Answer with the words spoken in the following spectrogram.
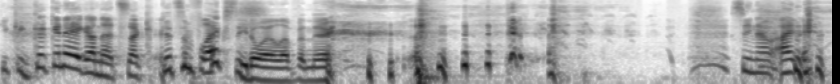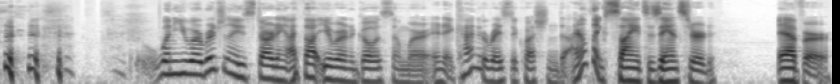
You can cook an egg on that sucker. Get some flaxseed oil up in there. See now, I when you were originally starting, I thought you were going to go somewhere, and it kind of raised a question that I don't think science has answered ever.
